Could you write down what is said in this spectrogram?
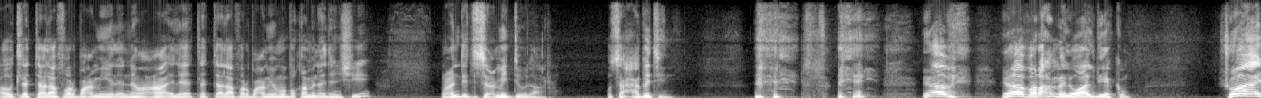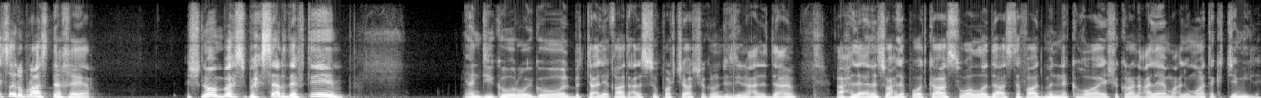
أو 3400 لأنه عائلة. 3400 ما بقى من عندهم شيء. وعندي 900 دولار. وسحبتهن. يابا يابا رحمه لوالديكم. شلون يصير براسنا خير؟ شلون بس بس اردفتيم عندي جورو يقول بالتعليقات على السوبر شات شكرا جزيلا على الدعم. أحلى أنس وأحلى بودكاست. والله دا أستفاد منك هواية. شكرا على معلوماتك الجميلة.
